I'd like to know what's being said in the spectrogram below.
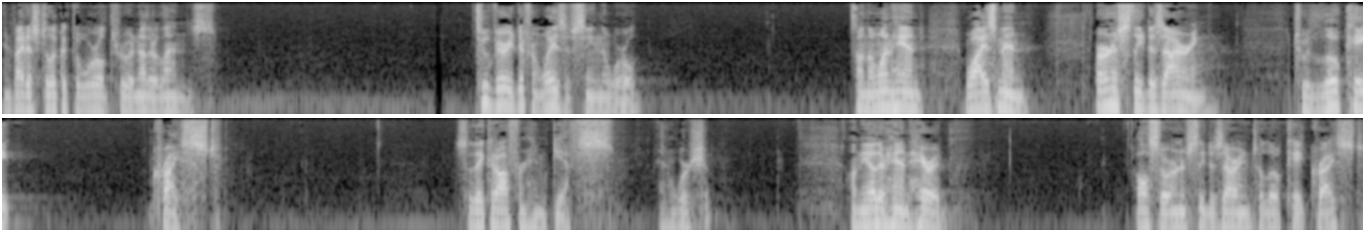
invite us to look at the world through another lens. Two very different ways of seeing the world. On the one hand, wise men earnestly desiring to locate Christ so they could offer him gifts and worship. On the other hand, Herod also earnestly desiring to locate Christ,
